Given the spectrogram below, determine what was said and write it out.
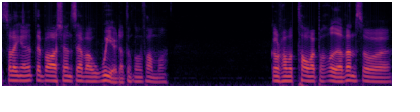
så länge det inte bara känns jävla weird att de kommer fram och... Går fram och tar mig på röven så...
